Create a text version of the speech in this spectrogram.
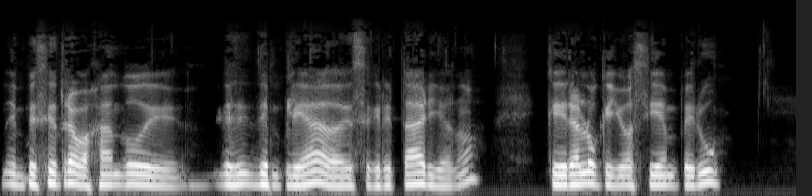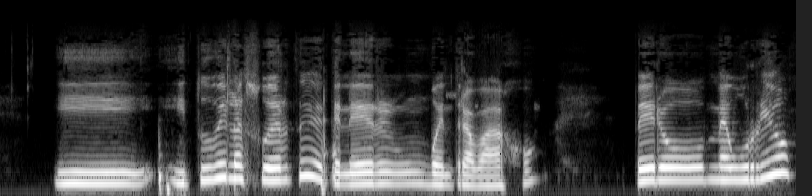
empecé trabajando de, de- de empleada, de secretaria, ¿no? Que era lo que yo hacía en Perú. Y, y tuve la suerte de tener un buen trabajo, pero me aburrió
